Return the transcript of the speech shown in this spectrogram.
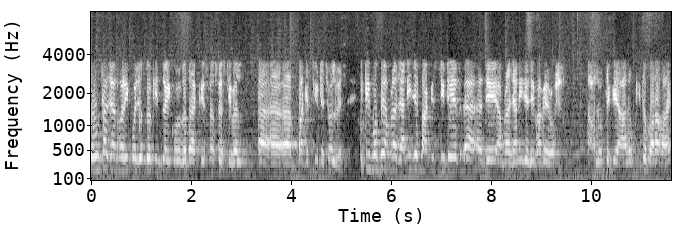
চৌঠা জানুয়ারি পর্যন্ত কিন্তু এই কলকাতা ক্রিসমাস ফেস্টিভ্যাল পার্ক স্ট্রিটে চলবে। ইতিমধ্যে আমরা জানি যে পার্ক স্ট্রিটের যে আমরা জানি যে যেভাবে আলো থেকে আলোকিত করা হয়,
